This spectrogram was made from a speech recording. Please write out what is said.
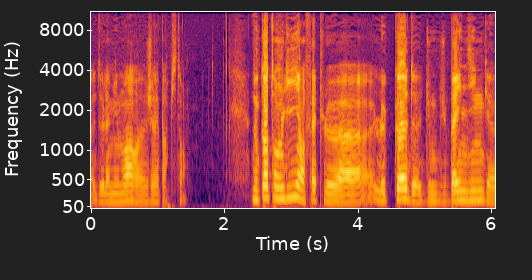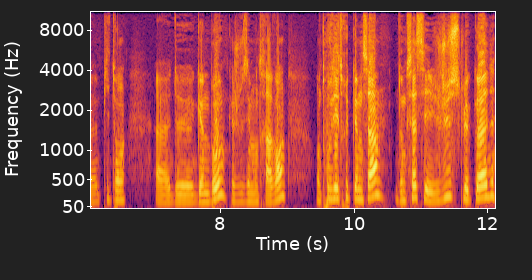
de la mémoire gérée par Python. Donc quand on lit en fait le, euh, code du, binding euh, Python euh, de Gumbo, que je vous ai montré avant, on trouve des trucs comme ça. Donc ça c'est juste le code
